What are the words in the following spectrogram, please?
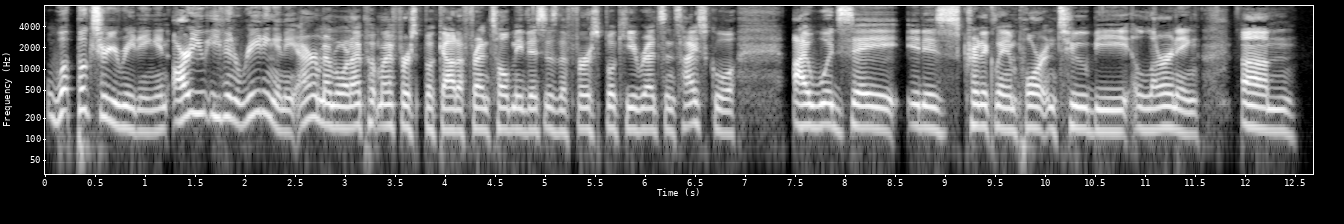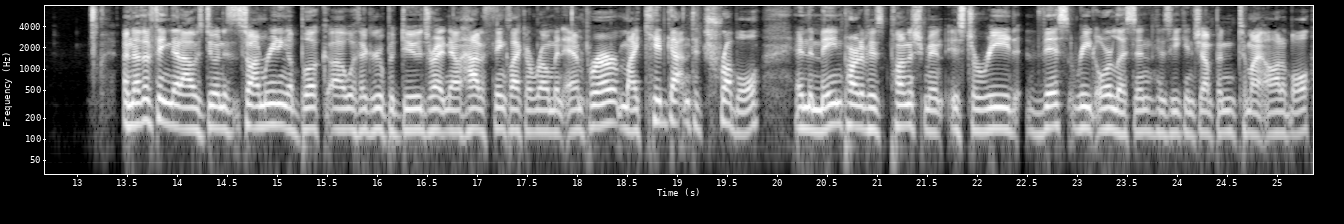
what books are you reading and are you even reading any? I remember when I put my first book out, a friend told me this is the first book he read since high school. I would say it is critically important to be learning. Um, Another thing that I was doing is so I'm reading a book uh, with a group of dudes right now, How to Think Like a Roman Emperor. My kid got into trouble, and the main part of his punishment is to read this, read or listen, because he can jump into my Audible,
